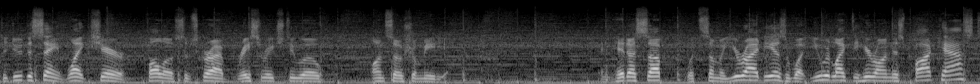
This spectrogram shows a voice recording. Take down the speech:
to do the same. Like, share, follow, subscribe, RacerH2O on social media. Hit us up with some of your ideas of what you would like to hear on this podcast.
